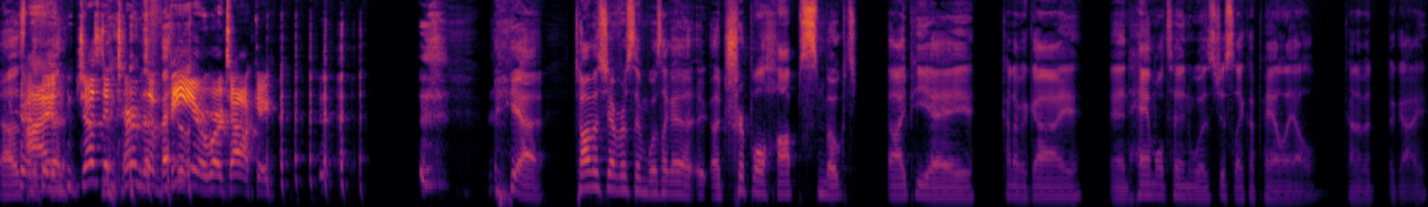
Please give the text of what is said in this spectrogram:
I'm just in terms of beer we're talking. yeah. Thomas Jefferson was like a, a triple hop smoked IPA kind of a guy, and Hamilton was just like a pale ale kind of a, a guy.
